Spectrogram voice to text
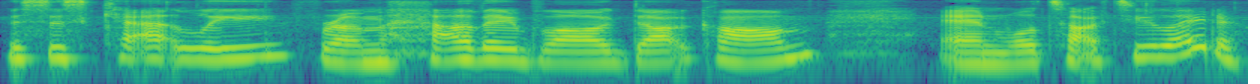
This is Kat Lee from howtheyblog.com, and we'll talk to you later.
